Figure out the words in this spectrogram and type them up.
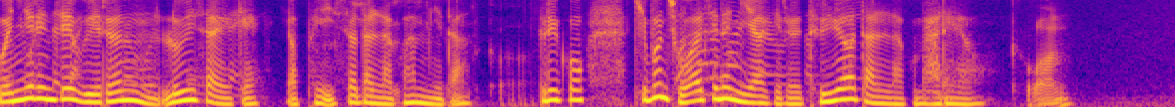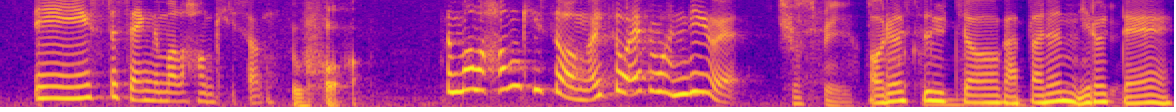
웬일인지 윌은 루이자에게 옆에 있어달라고 합니다. 그리고 기분 좋아지는 이야기를 들려달라고 말해요. Go on. You used to sing the Mulahonky song. What? The Mulahonky song. I thought everyone knew it. Trust me. 어렸을 적 아빠는 이럴 때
